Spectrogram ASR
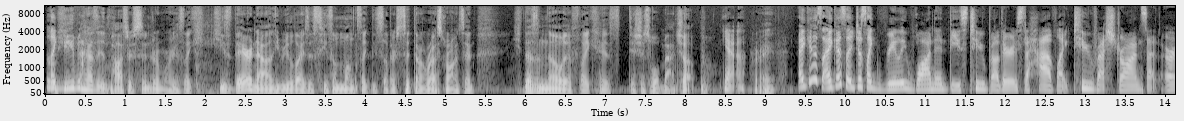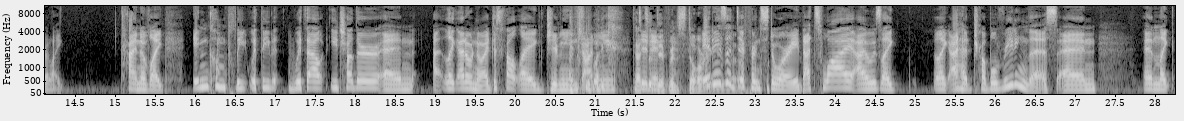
like he even has the imposter syndrome where he's like he's there now and he realizes he's amongst like these other sit down restaurants and he doesn't know if like his dishes will match up, yeah right? i guess i guess i just like really wanted these two brothers to have like two restaurants that are like kind of like incomplete with the, without each other and like I don't know. I just felt like Jimmy and Johnny like that's a didn't- different story, It is a different story. That's why I was like like I had trouble reading this. And and like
